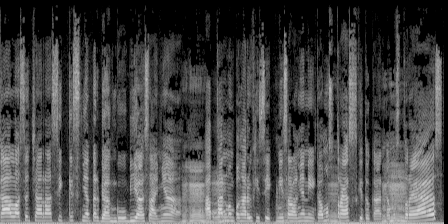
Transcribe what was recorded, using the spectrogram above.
kalau secara psikisnya terganggu biasanya Mm-mm. akan mempengaruhi fisik. Misalnya nih, kamu stres gitu kan. Kamu stres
